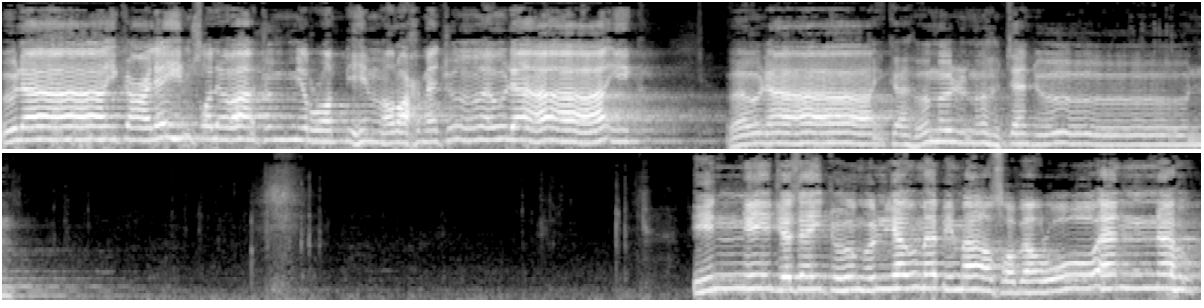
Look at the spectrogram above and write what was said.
أولئك عليهم صلوات من ربهم ورحمة وأولئك وأولئك هم المهتدون. إني جزيتهم اليوم بما صبروا أنه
